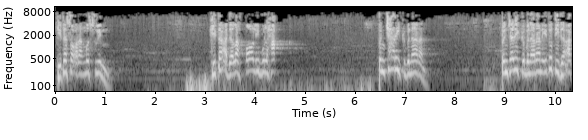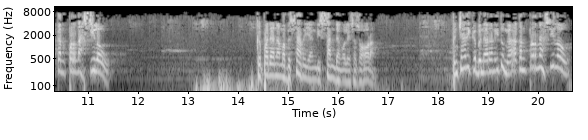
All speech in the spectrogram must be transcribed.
kita seorang muslim. Kita adalah talibul haq. Pencari kebenaran. Pencari kebenaran itu tidak akan pernah silau kepada nama besar yang disandang oleh seseorang. Pencari kebenaran itu nggak akan pernah silau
